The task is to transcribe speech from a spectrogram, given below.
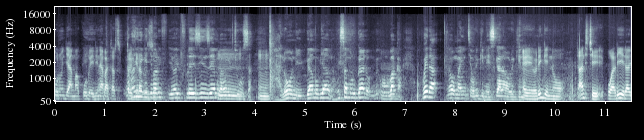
bulungi amakulu eri n'abatategera babifulezinzeemu nga babikyusa alooni ebigambo byanga bisa mu luganda obubaka kubeera nga omanyi nti origina esigala origina oligino anti ki waliira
